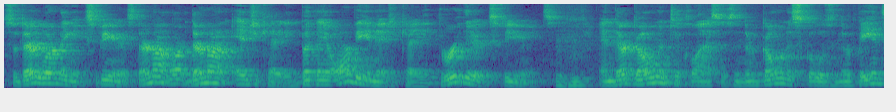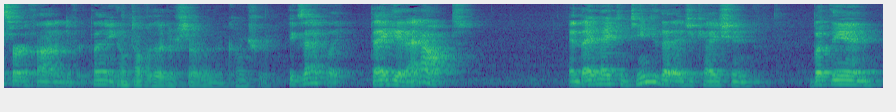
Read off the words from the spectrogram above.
so they're learning experience. They're not they're not educating, but they are being educated through their experience, mm-hmm. and they're going to classes and they're going to schools and they're being certified in different things. And on top of that, they're serving their country. Exactly. They get out and they may continue that education, but then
